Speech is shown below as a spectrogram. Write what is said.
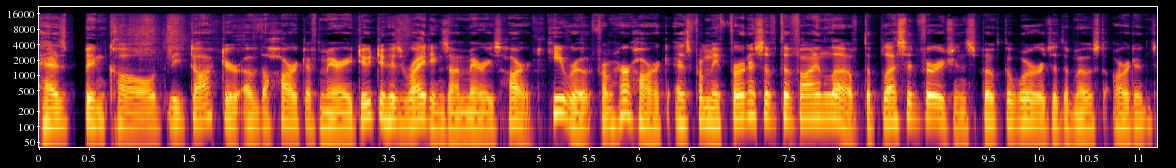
has been called the doctor of the heart of Mary due to his writings on Mary's heart. He wrote, From her heart, as from a furnace of divine love, the Blessed Virgin spoke the words of the most ardent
